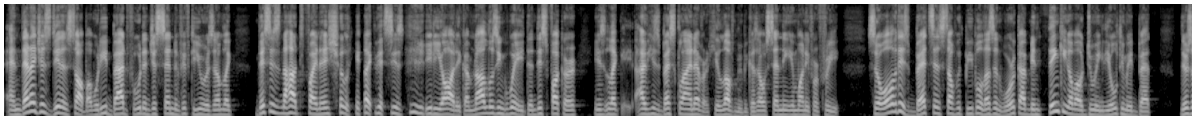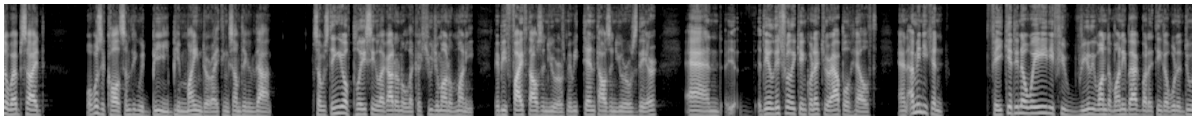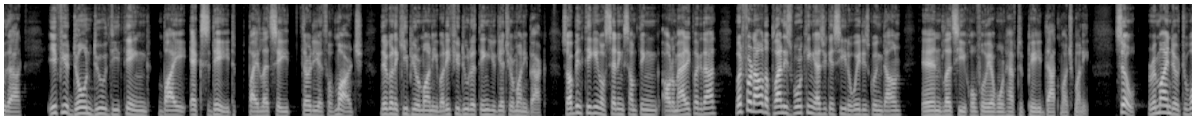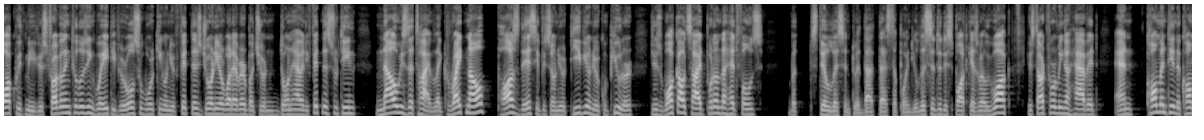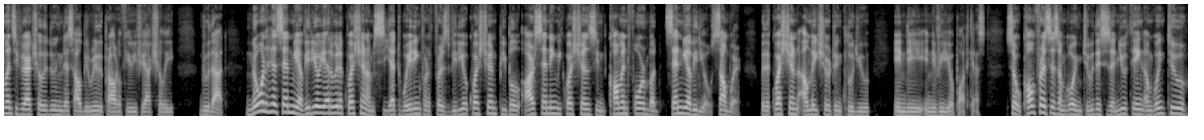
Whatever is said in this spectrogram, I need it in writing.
And then I just didn't stop. I would eat bad food and just send them 50 euros. And I'm like, this is not financially like this is idiotic. I'm not losing weight. And this fucker is like I'm his best client ever. He loved me because I was sending him money for free. So all of these bets and stuff with people doesn't work. I've been thinking about doing the ultimate bet. There's a website, what was it called? Something with B, B Beeminder, I think something like that. So I was thinking of placing like I don't know, like a huge amount of money, maybe five thousand euros, maybe ten thousand euros there, and uh, they literally can connect your Apple Health. And I mean, you can fake it in a way if you really want the money back, but I think I wouldn't do that. If you don't do the thing by X date, by let's say 30th of March, they're going to keep your money. But if you do the thing, you get your money back. So I've been thinking of setting something automatic like that. But for now, the plan is working. As you can see, the weight is going down. And let's see, hopefully, I won't have to pay that much money. So, reminder to walk with me if you're struggling to losing weight, if you're also working on your fitness journey or whatever, but you don't have any fitness routine, now is the time. Like right now, pause this if it's on your TV, on your computer, just walk outside, put on the headphones, but still listen to it. That that's the point. You listen to this podcast while you walk, you start forming a habit, and comment in the comments if you're actually doing this. I'll be really proud of you if you actually do that. No one has sent me a video yet with a question. I'm yet waiting for the first video question. People are sending me questions in comment form, but send me a video somewhere with a question. I'll make sure to include you in the in the video podcast. So conferences I'm going to. This is a new thing. I'm going to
